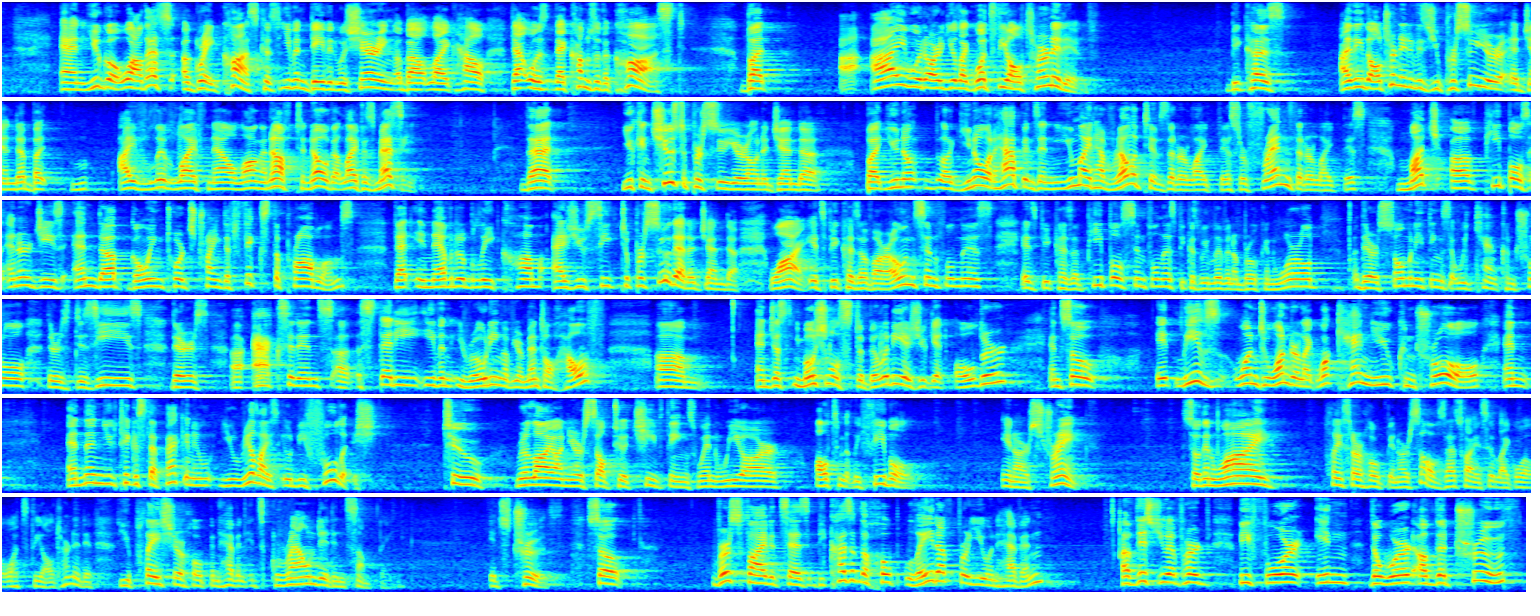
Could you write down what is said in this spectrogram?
And you go, wow, that's a great cost, because even David was sharing about like how that was that comes with a cost. But I would argue, like, what's the alternative? Because I think the alternative is you pursue your agenda, but I've lived life now long enough to know that life is messy. That you can choose to pursue your own agenda, but you know, like, you know what happens, and you might have relatives that are like this or friends that are like this. Much of people's energies end up going towards trying to fix the problems that inevitably come as you seek to pursue that agenda. Why? It's because of our own sinfulness, it's because of people's sinfulness, because we live in a broken world. There are so many things that we can't control. There's disease, there's uh, accidents, uh, a steady, even eroding of your mental health, um, and just emotional stability as you get older. And so it leaves one to wonder like, what can you control? And and then you take a step back and you realize it would be foolish to rely on yourself to achieve things when we are ultimately feeble in our strength. So then why place our hope in ourselves? That's why I said, like, well, what's the alternative? You place your hope in heaven. It's grounded in something. It's truth. So verse 5 it says, Because of the hope laid up for you in heaven, of this you have heard before in the word of the truth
